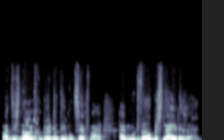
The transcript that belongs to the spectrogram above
maar het is nooit gebeurd dat iemand zegt, maar hij moet wel besneden zijn.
